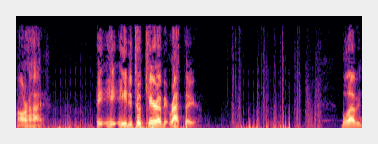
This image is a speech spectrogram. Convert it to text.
All right? He, he, he'd have took care of it right there. Beloved,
